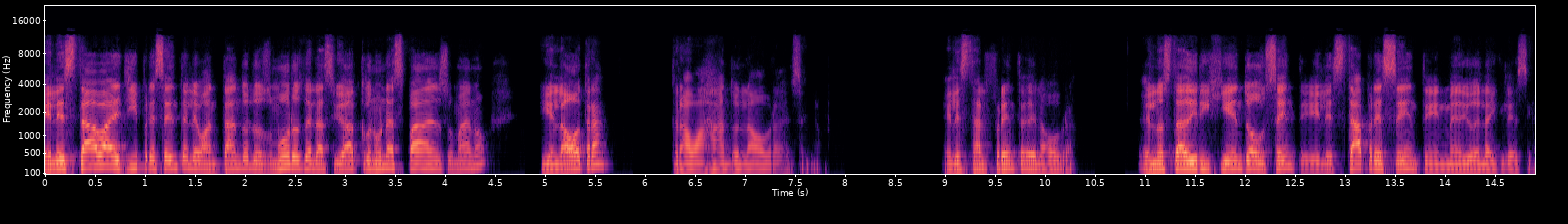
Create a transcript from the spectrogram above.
él estaba allí presente levantando los muros de la ciudad con una espada en su mano y en la otra trabajando en la obra del Señor. Él está al frente de la obra. Él no está dirigiendo ausente, Él está presente en medio de la iglesia.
